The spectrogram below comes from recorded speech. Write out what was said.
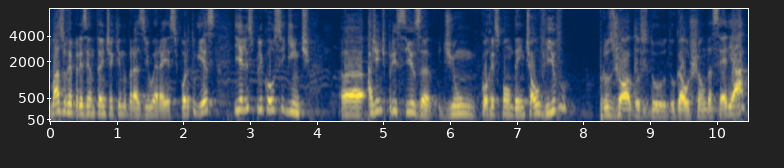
Mas o representante aqui no Brasil era esse português, e ele explicou o seguinte: uh, a gente precisa de um correspondente ao vivo para os jogos do, do gauchão da Série A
